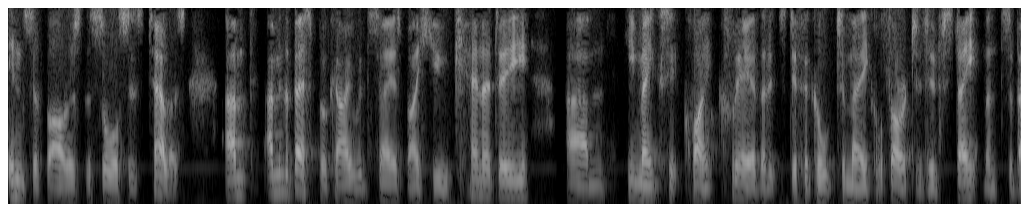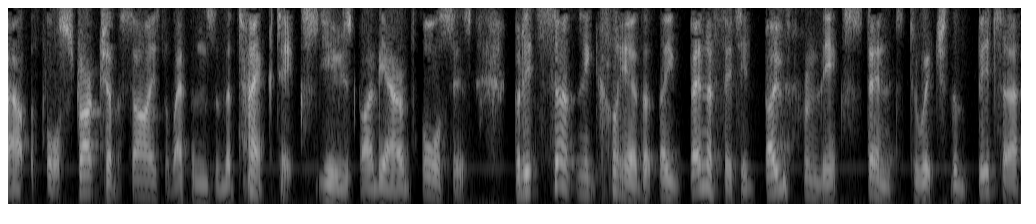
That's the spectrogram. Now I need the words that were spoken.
insofar as the sources tell us. Um, I mean, the best book I would say is by Hugh Kennedy. Um, he makes it quite clear that it's difficult to make authoritative statements about the force structure, the size, the weapons, and the tactics used by the Arab forces. But it's certainly clear that they benefited both from the extent to which the bitter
